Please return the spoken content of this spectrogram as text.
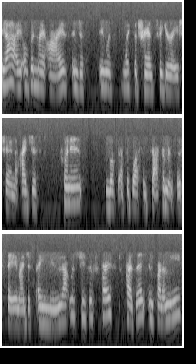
yeah, I opened my eyes and just, it was like the transfiguration. I just couldn't look at the Blessed Sacrament the same. I just, I knew that was Jesus Christ present in front of me,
